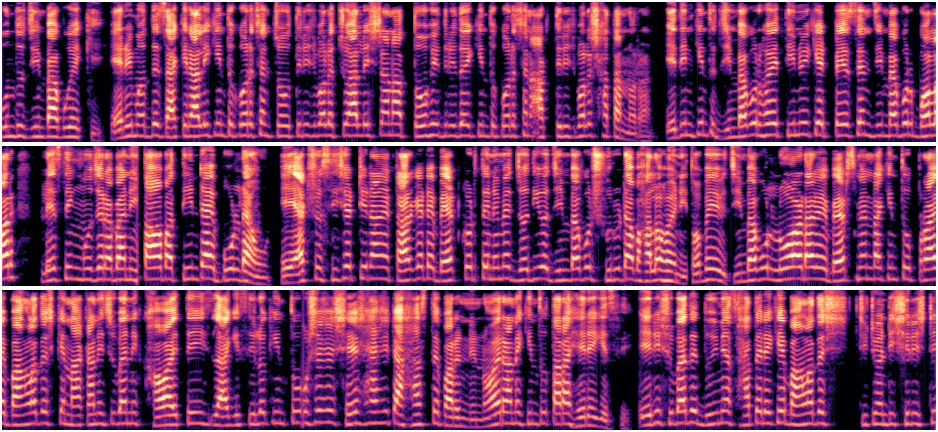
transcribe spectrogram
বন্ধু জিম্বাবুয়েকে। এরই মধ্যে জাকির আলী কিন্তু করেছেন চৌত্রিশ বলে চুয়াল্লিশ রান আর তৌহিদ হৃদয় কিন্তু করেছেন আটত্রিশ বলে সাতান্ন রান। এদিন কিন্তু জিম্বাবুর হয়ে তিন উইকেট পেয়েছেন জিম্বাবুর বলার প্লেসিং মুজারাবানি। তাও আবার তিনটায় বোল্ড আউট। এই একশো ছেষট্টি রানের টার্গেটে ব্যাট করতে নেমে যদিও জিম্বাবুর শুরুটা ভালো হয়নি, তবে জিম্বাবুর লো অর্ডারের ব্যাটসম্যানরা কিন্তু প্রায় বাংলাদেশকে নাকানি চুবানি খাওয়াইতেই লাগিয়েছিল কিন্তু অবশেষে শেষ হাসিটা হাসতে পারেননি। নয় রানে কিন্তু তারা হেরে গেছে। এরই সুবাদে দুই ম্যাচ হাতে রেখে বাংলাদেশ টি টোয়েন্টি সিরিজটি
